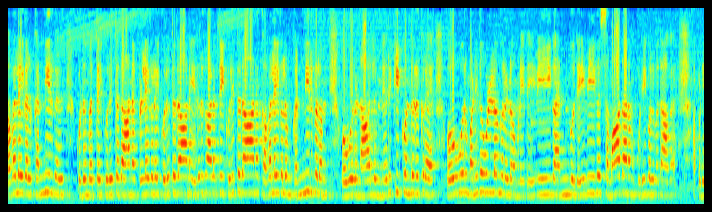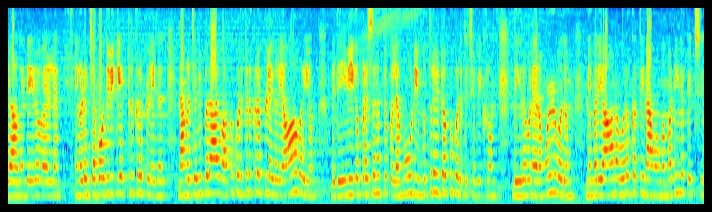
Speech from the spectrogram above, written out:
கவலைகள் கண்ணீர்கள் குடும்பத்தை குறித்ததான பிள்ளைகளை குறித்ததான எதிர்காலத்தை குறித்ததான கவலைகளும் கண்ணீர்களும் ஒவ்வொரு நாளும் நெருக்கி கொண்டிருக்கிற ஒவ்வொரு மனித உள்ளங்களிலும் உம்முடைய தெய்வீக அன்பு தெய்வீக சமாதானம் குடிகொள்வதாக அப்படியாக இந்த இரவு வேலையில் எங்களுடன் ஜபோதவி கேட்டிருக்கிற பிள்ளைகள் நாங்கள் ஜெபிப்பதாய் வாக்கு கொடுத்திருக்கிற பிள்ளைகள் யாவரையும் இந்த தெய்வீக பிரசனத்துக்குள்ள மூடி முத்திரை டொப்பு கொடுத்து செபிக்கிறோம். இந்த இரவு நேரம் முழுவதும் நிம்மதியான உறக்கத்தை நாங்கள் உங்கள் மடியில் பெற்று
